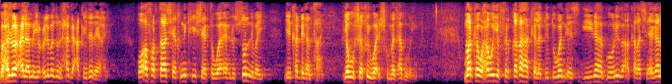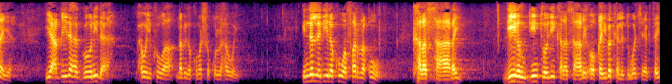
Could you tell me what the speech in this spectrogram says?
waxa loo calaameeyey culimaduna xagga caqiidada ahay oo afartaa sheekh ninkii sheegta waa ahlu sunni bay yay ka dhigan tahay. Iyagu sheekhigu waa isku madhab wey marka waxaa weeye firqadaha kala duwan ee diinaha gooniga kala sheeganaya iyo caqiidaha goonida ah waxa weeye kuwa nabiga kuma shuqul laha wey ina aladiina kuwa faraquu kala saaray. Diinahum diintoodii kala saaray oo qaybo kala duwan sheegtay.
